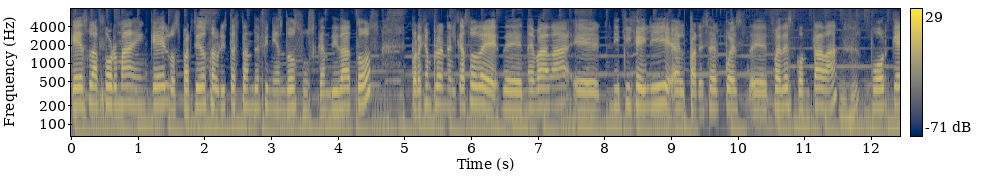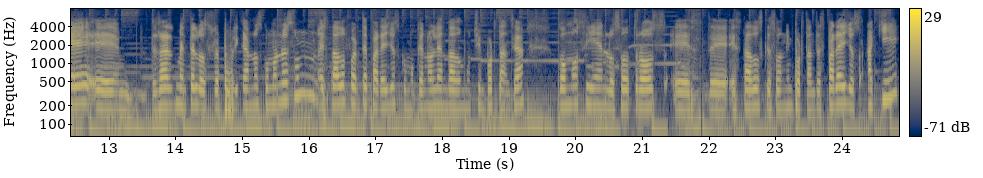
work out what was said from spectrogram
que es la forma en que los partidos ahorita están definiendo sus candidatos. Por ejemplo, en el caso de, de Nevada, eh, Nikki Haley, al parecer, pues eh, fue descontada porque eh, realmente los republicanos, como no es un estado fuerte para ellos, como que no le han dado mucha importancia como si en los otros este, estados que son importantes para ellos. Aquí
